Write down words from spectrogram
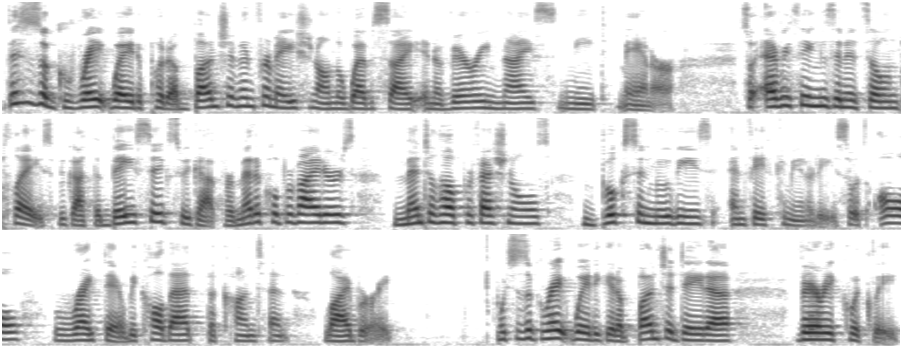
this is a great way to put a bunch of information on the website in a very nice, neat manner. So everything's in its own place. We've got the basics, we've got for medical providers, mental health professionals, books and movies, and faith communities. So it's all right there. We call that the content library, which is a great way to get a bunch of data very quickly.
